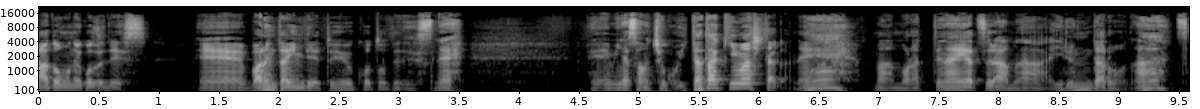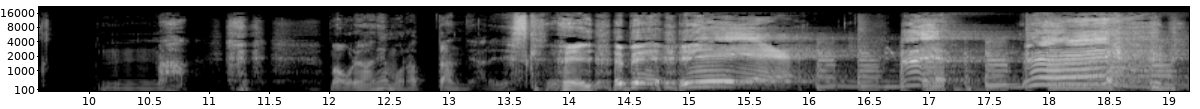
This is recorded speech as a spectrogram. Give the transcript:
あーどうも猫背です。えー、バレンタインデーということでですね、えー皆さんチョコいただきましたかね？まあ、もらってない奴ら、まあ、いるんだろうな。つく、うーん、まあ、まあ、俺はね、もらったんであれですけどね。え、べ、えー、えー、え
